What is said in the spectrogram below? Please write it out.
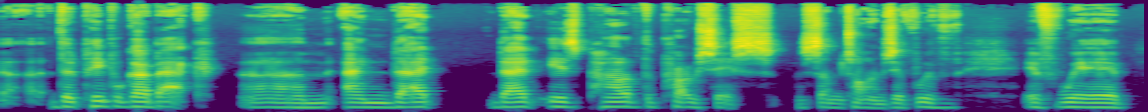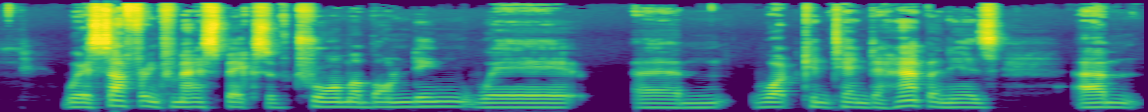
uh, that people go back, um, and that that is part of the process. Sometimes, if we've if we're we're suffering from aspects of trauma bonding where um, what can tend to happen is um,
